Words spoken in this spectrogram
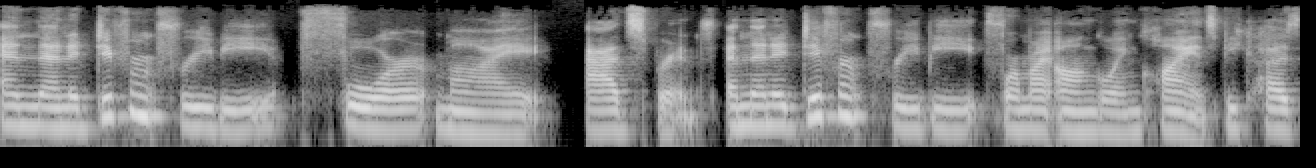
and then a different freebie for my ad sprints and then a different freebie for my ongoing clients because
